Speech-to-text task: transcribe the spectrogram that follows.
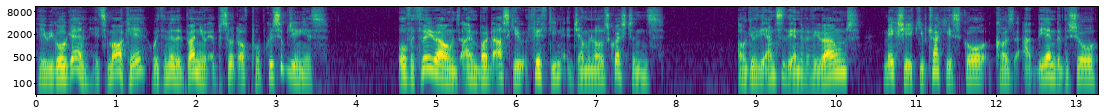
Here we go again. It's Mark here with another brand new episode of Pub Quiz Super Genius. Over three rounds, I'm about to ask you 15 general knowledge questions. I'll give you the answer at the end of every round. Make sure you keep track of your score, because at the end of the show,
